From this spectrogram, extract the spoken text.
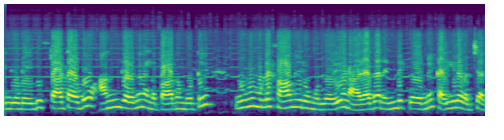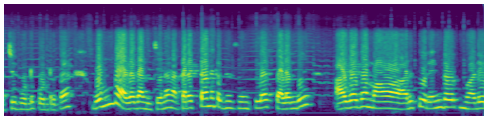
எங்களுடைய இது ஸ்டார்ட் ஆகுதோ அங்க இருந்து நாங்க பாதம் போட்டு ரூம் உள்ள சாமி ரூம் உள்ளதையும் நான் அழகா ரெண்டு பேருமே கையில வச்சு அச்சு போட்டு போட்டிருப்பேன். ரொம்ப அழகா இருந்துச்சு. ஏன்னா நான் கரெக்டான கன்சிஸ்டன்சில கலந்து அழகா மா அரிசி ரெண்டு ஹவருக்கு முன்னாடியே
